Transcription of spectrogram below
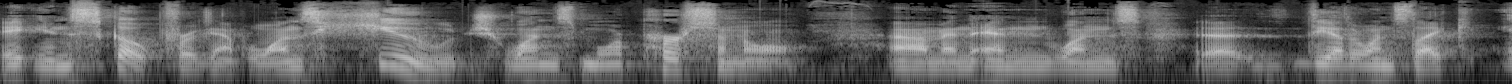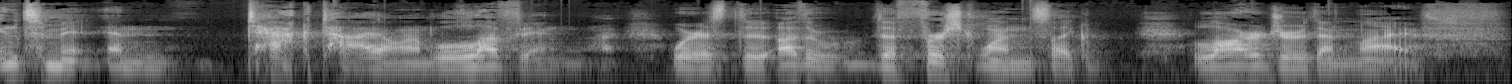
in scope, for example. One's huge. One's more personal. Um, and, and one's, uh, the other one's like intimate and tactile and loving. Whereas the other, the first one's like larger than life.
